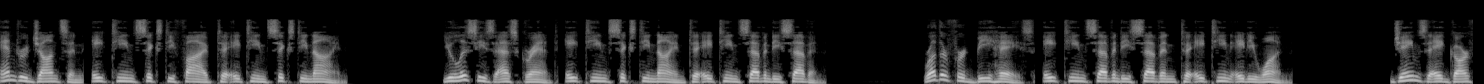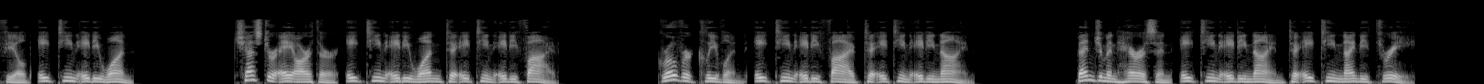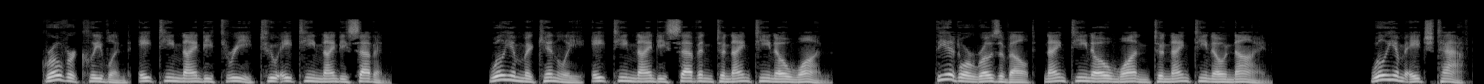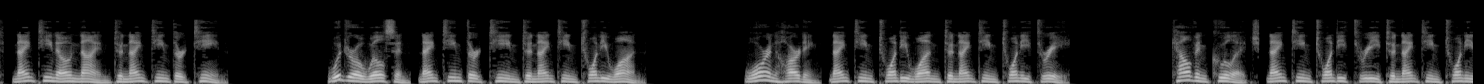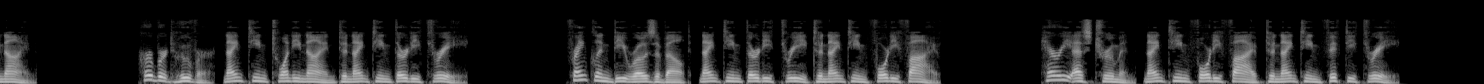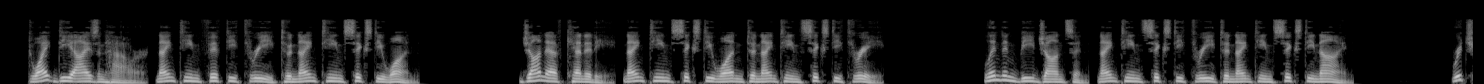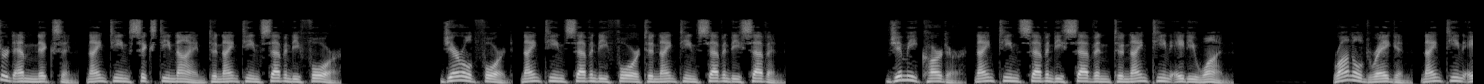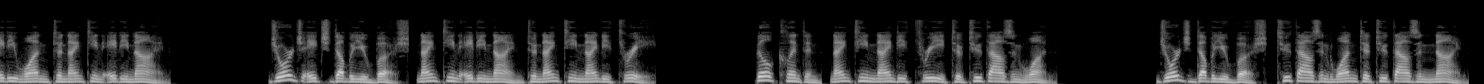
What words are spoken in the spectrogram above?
Andrew Johnson, 1865–1869 Ulysses S. Grant, 1869–1877 Rutherford B. Hayes, 1877–1881 James A. Garfield, 1881 Chester A. Arthur, 1881–1885 Grover Cleveland, 1885–1889 Benjamin Harrison, 1889–1893 Grover Cleveland, 1893–1897 William McKinley, 1897–1901 Theodore Roosevelt, 1901–1909 William H. Taft, 1909–1913 Woodrow Wilson, 1913–1921 Warren Harding, 1921–1923 Calvin Coolidge, 1923–1929 Herbert Hoover, 1929–1933 Franklin D. Roosevelt, 1933–1945 Harry S. Truman, 1945–1953 Dwight D. Eisenhower, 1953–1961 John F. Kennedy, 1961–1963 Lyndon B. Johnson, 1963–1969 Richard M. Nixon, 1969–1974 Gerald Ford, 1974–1977 Jimmy Carter, 1977–1981 Ronald Reagan, 1981–1989 George H. W. Bush, 1989–1993 Bill Clinton, 1993–2001 George W. Bush, 2001–2009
